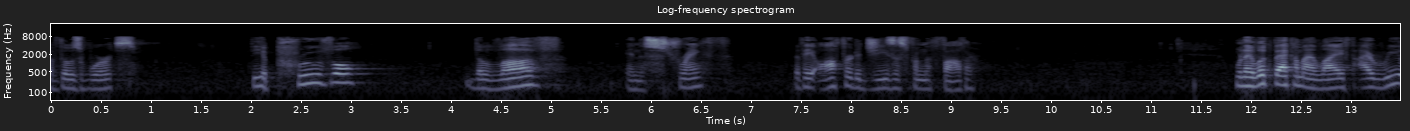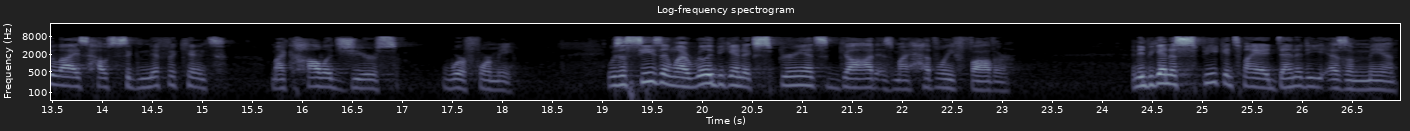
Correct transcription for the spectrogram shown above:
of those words? The approval, the love, and the strength that they offer to Jesus from the Father. When I look back on my life, I realize how significant my college years were for me. It was a season when I really began to experience God as my Heavenly Father. And He began to speak into my identity as a man.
